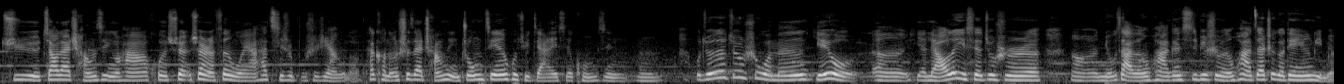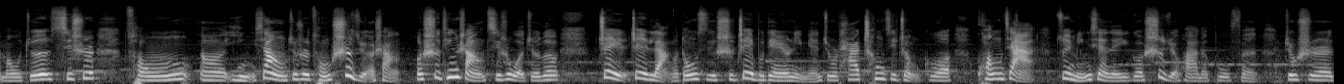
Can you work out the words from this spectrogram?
去交代场景哈，会渲渲染氛围啊，他其实不是这样的，他可能是在场景中间会去加一些空镜，嗯，我觉得就是我们也有嗯也聊了一些就是嗯牛仔文化跟嬉皮士文化在这个电影里面嘛，我觉得其实从呃，影像就是从视觉上和视听上，其实我觉得这这两个东西是这部电影里面就是它撑起整个框架最明显的一个视觉化的部分，就是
